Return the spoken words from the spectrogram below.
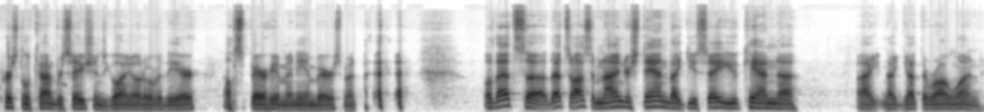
personal conversations going out over the air. I'll spare him any embarrassment. well, that's uh, that's awesome. And I understand, like you say, you can. Uh, I, I got the wrong one.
